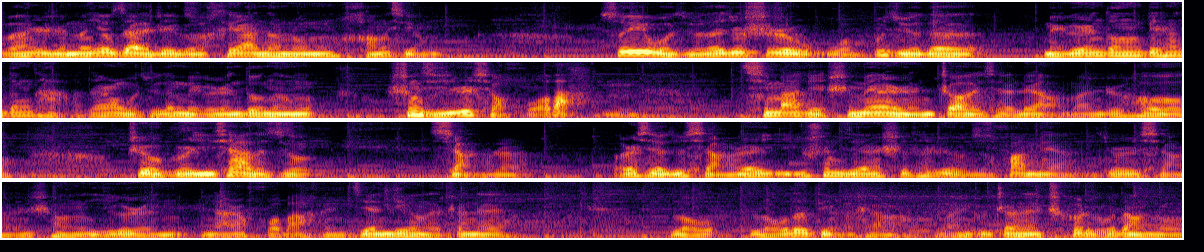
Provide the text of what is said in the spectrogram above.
完人们又在这个黑暗当中航行，所以我觉得就是我不觉得每个人都能变成灯塔，但是我觉得每个人都能升起一只小火把，嗯，起码给身边的人照一些亮。完之后，这首歌一下子就想出来了，而且就想着一瞬间是它是有一个画面，就是想着成一个人拿着火把，很坚定的站在楼楼的顶上，完之后站在车流当中，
